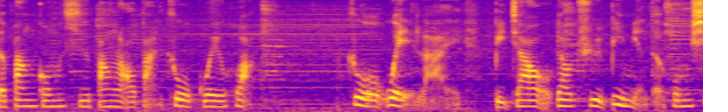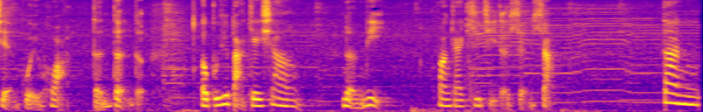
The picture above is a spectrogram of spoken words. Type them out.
的帮公司、帮老板做规划，做未来比较要去避免的风险规划。等等的，而不是把这项能力放在自己的身上。但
